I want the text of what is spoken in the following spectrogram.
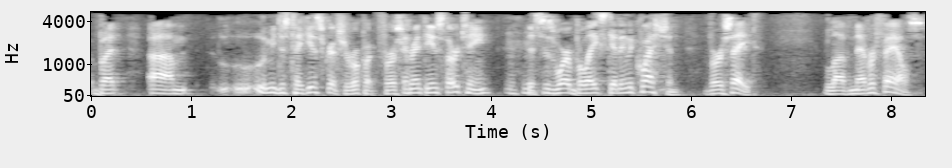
But um, let me just take you to Scripture real quick. 1 Corinthians 13. Mm-hmm. This is where Blake's getting the question. Verse 8. Love never fails.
